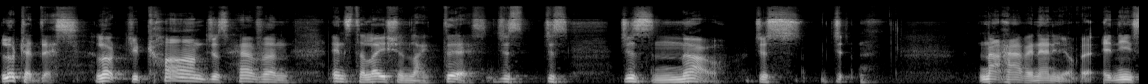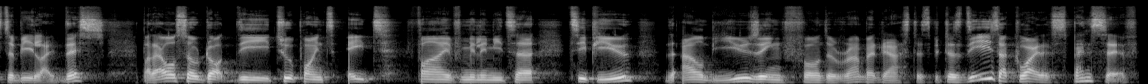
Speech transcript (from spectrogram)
look at this. Look, you can't just have an installation like this. Just, just, just no. Just, just not having any of it. It needs to be like this. But I also got the 2.85 millimeter TPU that I'll be using for the rubber gaskets because these are quite expensive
